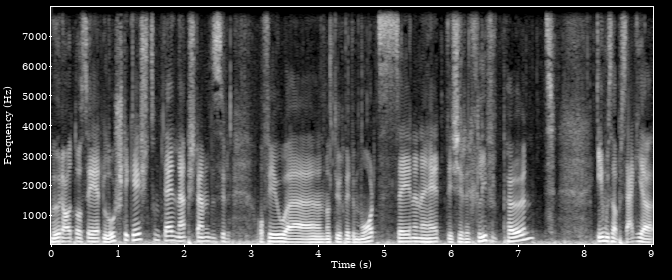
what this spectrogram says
weil er halt auch sehr lustig ist zum Teil, nebst dem, dass er auch viel äh, natürlich wieder Mordszenen hat, ist er ein bisschen verpönt. Ich muss aber sagen, ja,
